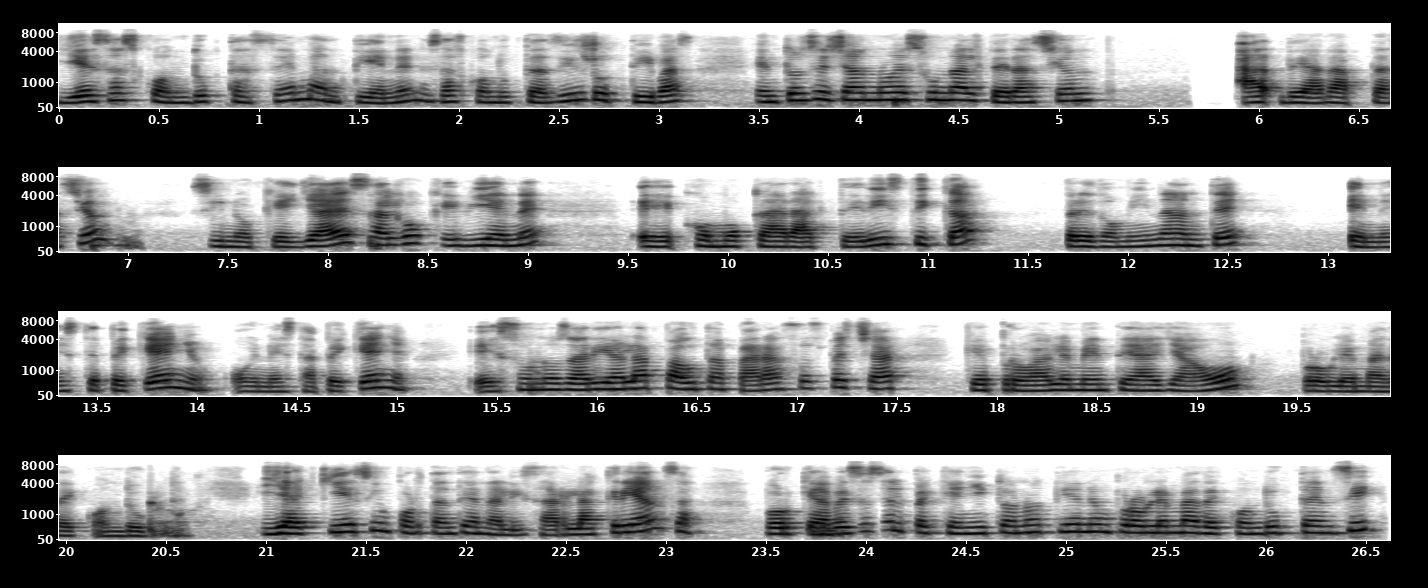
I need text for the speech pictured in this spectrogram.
y esas conductas se mantienen, esas conductas disruptivas, entonces ya no es una alteración de adaptación, sino que ya es algo que viene eh, como característica predominante en este pequeño o en esta pequeña. Eso nos daría la pauta para sospechar que probablemente haya un problema de conducta. Y aquí es importante analizar la crianza, porque a veces el pequeñito no tiene un problema de conducta en sí,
